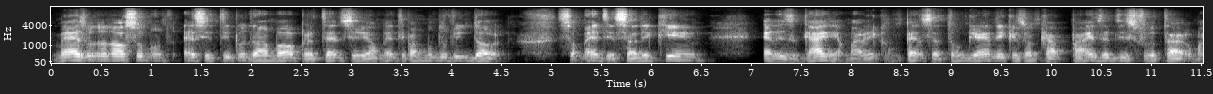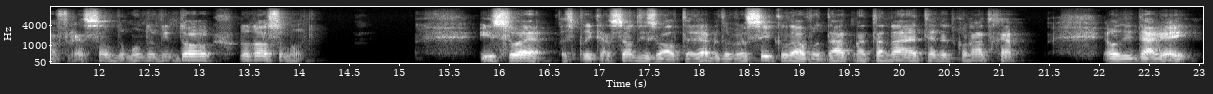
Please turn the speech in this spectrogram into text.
mesmo no nosso mundo. Esse tipo de amor pertence realmente para o mundo vindouro. Somente Sadikim, eles ganham uma recompensa tão grande que são capazes de desfrutar uma fração do mundo vindouro no nosso mundo. Isso é a explicação, diz o Alter do versículo Avodat Mataná Etenet Kunatchem. Eu lhe darei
